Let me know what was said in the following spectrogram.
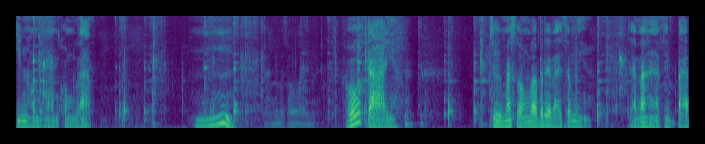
กลินหอมๆของลาบ อืม โอ้กายซื้อมาสองร้อยไม่ได้หลายซ้ำนี่จานละหาสิบบาท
